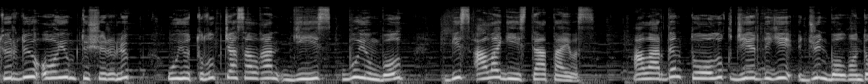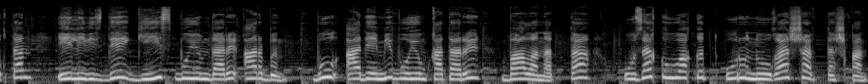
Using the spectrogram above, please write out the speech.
Түрдүү оюм түшүрүлүп уютулуп жасалган кийиз буюм болуп биз ала кийизди атайбыз. Алардын тоолук жердиги жүн болгондуктан элибизде кийиз буюмдары арбын. Бул адеми буюм катары бааланат да узак убакыт урунууга шартташкан.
